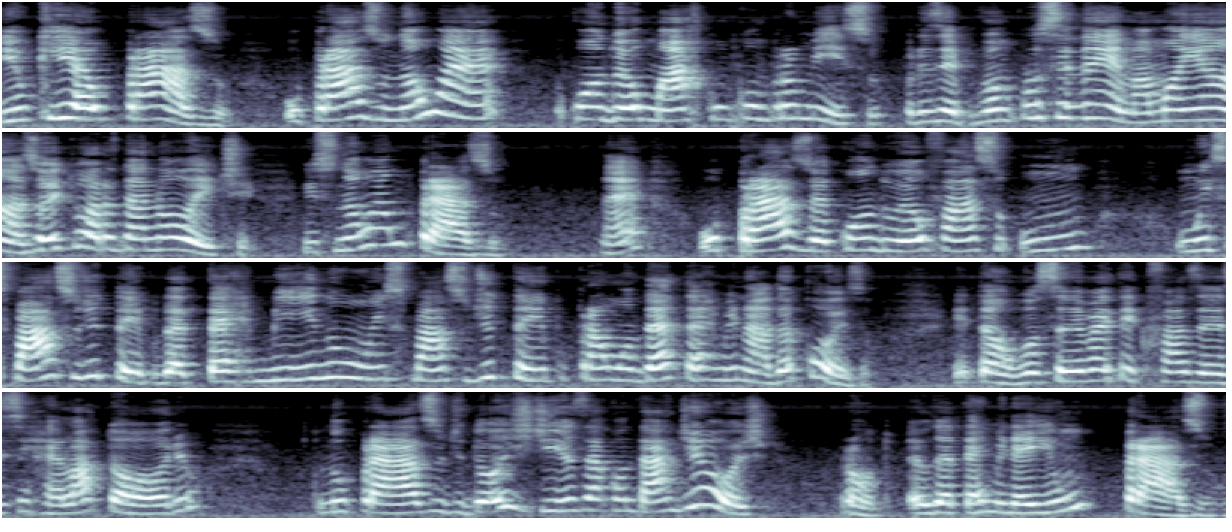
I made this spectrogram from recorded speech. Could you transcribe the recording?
E o que é o prazo? O prazo não é quando eu marco um compromisso. Por exemplo, vamos para o cinema amanhã às 8 horas da noite. Isso não é um prazo. Né? O prazo é quando eu faço um, um espaço de tempo, determino um espaço de tempo para uma determinada coisa. Então, você vai ter que fazer esse relatório no prazo de dois dias a contar de hoje. Pronto, eu determinei um prazo.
